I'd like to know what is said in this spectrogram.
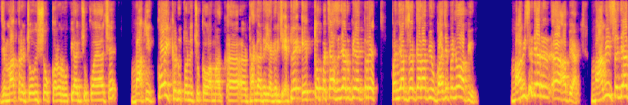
જે માત્ર ચોવીસો કરોડ રૂપિયા ચૂકવાયા છે. બાકી કોઈ ખેડૂતોને ચૂકવવામાં ઠાગાઠૈયા કરી છે. એટલે એક તો પચાસ હજાર રૂપિયા હેક્ટરે પંજાબ સરકાર આપ્યું, ભાજપે ન આપ્યું. બાવીસ હજાર આપ્યા. બાવીસ હજાર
